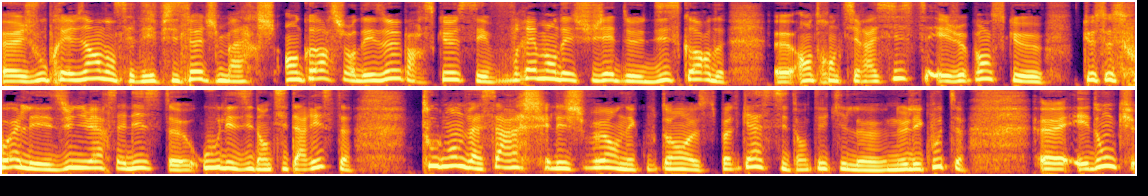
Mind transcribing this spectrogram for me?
je vous préviens, dans cet épisode, je marche encore sur des œufs parce que c'est vraiment des sujets de discorde entre antiracistes et je pense que que ce soit les universalistes ou les identitaristes, tout le monde va s'arracher les cheveux en écoutant ce podcast, si tant est qu'il ne l'écoute. et donc,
